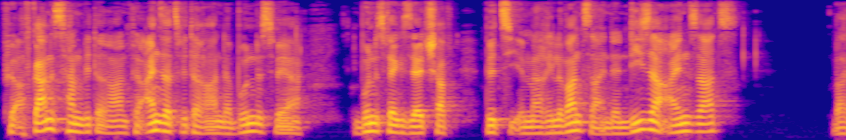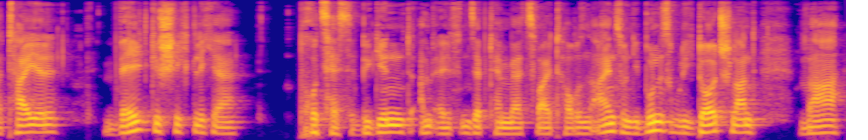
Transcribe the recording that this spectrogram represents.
für Afghanistan-Veteranen, für Einsatzveteranen der Bundeswehr, die Bundeswehrgesellschaft wird sie immer relevant sein. Denn dieser Einsatz war Teil weltgeschichtlicher Prozesse, beginnend am 11. September 2001 und die Bundesrepublik Deutschland war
